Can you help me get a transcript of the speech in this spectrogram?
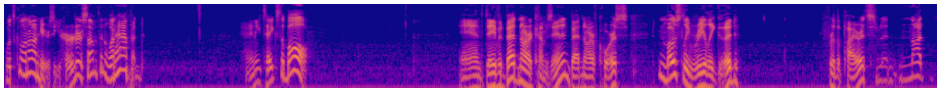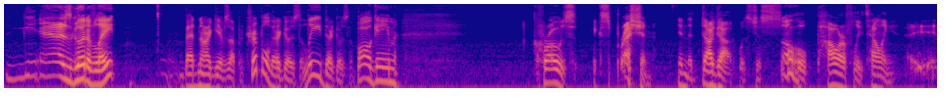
What's going on here? Is he hurt or something? What happened?" And he takes the ball. And David Bednar comes in, and Bednar, of course, mostly really good for the Pirates. Not as good of late. Bednar gives up a triple. There goes the lead. There goes the ball game. Crowe's expression in the dugout was just so powerfully telling. It,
